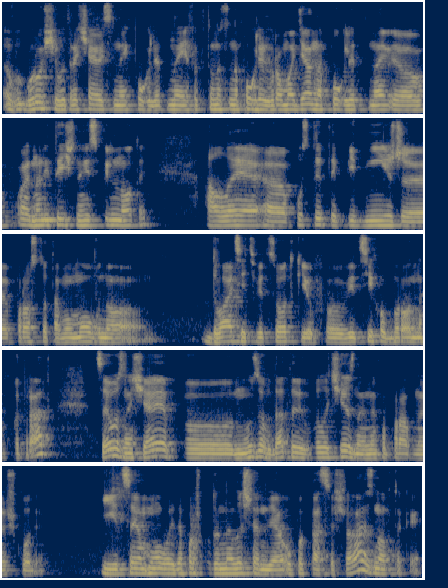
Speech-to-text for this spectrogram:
Гроші витрачаються на їх погляд неефективно. На погляд громадян, на погляд на аналітичної спільноти. Але пустити під ніж просто там умовно 20% від всіх оборонних витрат, це означає е, ну завдати величезної непоправної шкоди. І це мова йде про шкоду не лише для ОПК США, знов таки,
